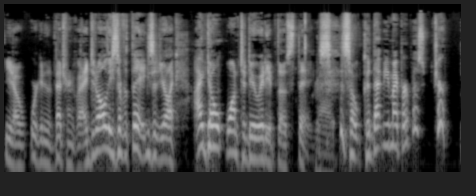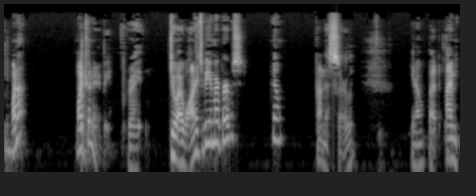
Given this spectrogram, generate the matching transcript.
you know, working in the veteran class. I did all these different things and you're like, I don't want to do any of those things. so could that be my purpose? Sure. Why not? Why couldn't it be? Right. Do I want it to be my purpose? No, not necessarily. You know, but I'm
